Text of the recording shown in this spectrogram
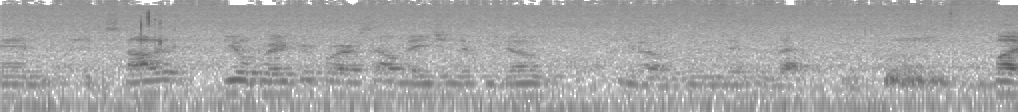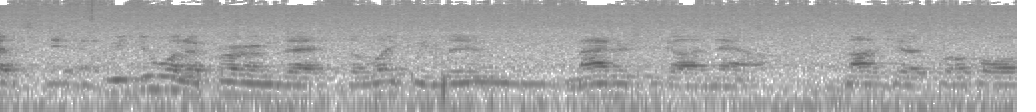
And it's not a deal breaker for our salvation if we don't, you know, do this or that. But we do want to affirm that the life we live matters to God now, not just, well, it's all,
